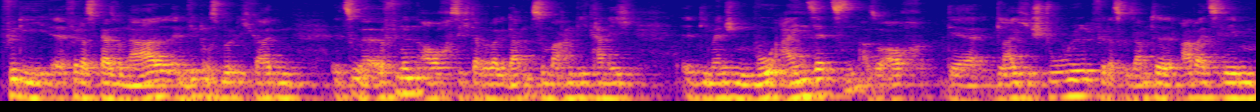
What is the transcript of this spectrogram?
für, die, äh, für das Personal, Entwicklungsmöglichkeiten äh, zu eröffnen, auch sich darüber Gedanken zu machen, wie kann ich äh, die Menschen wo einsetzen, also auch der gleiche Stuhl für das gesamte Arbeitsleben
